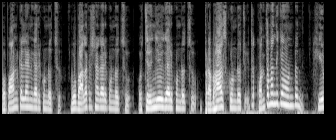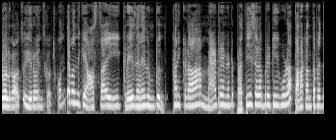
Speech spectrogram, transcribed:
ఓ పవన్ కళ్యాణ్ గారికి ఉండొచ్చు ఓ బాలకృష్ణ గారికి ఉండొచ్చు ఓ చిరంజీవి గారికి ఉండొచ్చు ప్రభాస్కి ఉండొచ్చు ఇట్లా కొంతమందికే ఉంటుంది. హీరోలు కావచ్చు హీరోయిన్స్ కావచ్చు కొంతమందికి ఆ స్థాయి క్రేజ్ అనేది ఉంటుంది. కానీ ఇక్కడ మ్యాటర్ ఏంటంటే ప్రతి సెలబ్రిటీ కూడా తనకంత పెద్ద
